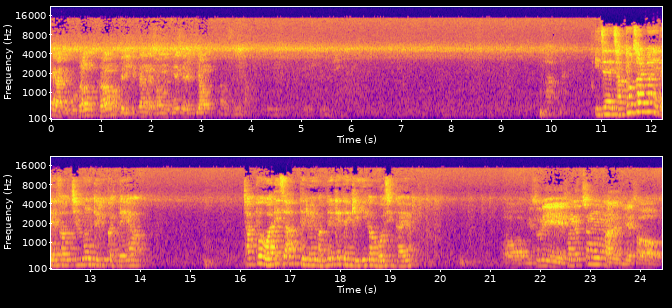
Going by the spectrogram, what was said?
해가지고 그런 그런 것들이 있기 때문에 저는 이게 제일 기억. 아, 이제 작품 설명에 대해서 질문을 드릴 건데요. 작품 와리즈 아트를 만들게 된 계기가 무엇인가요? 어, 미술이 성유층만을 위해서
